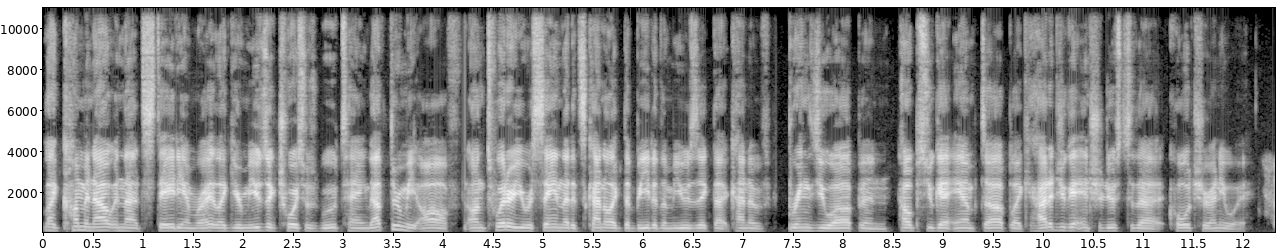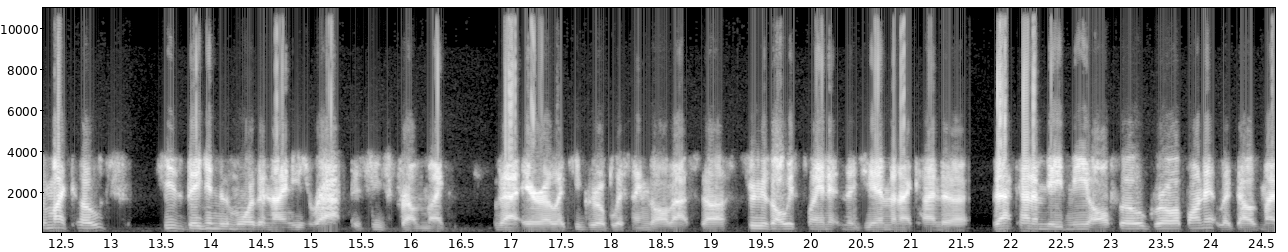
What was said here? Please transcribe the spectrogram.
Like coming out in that stadium, right? Like your music choice was Wu Tang. That threw me off. On Twitter, you were saying that it's kind of like the beat of the music that kind of brings you up and helps you get amped up. Like, how did you get introduced to that culture anyway? So my coach, he's big into the more the '90s rap because he's from like that era. Like he grew up listening to all that stuff. So he was always playing it in the gym, and I kind of that kind of made me also grow up on it. Like that was my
